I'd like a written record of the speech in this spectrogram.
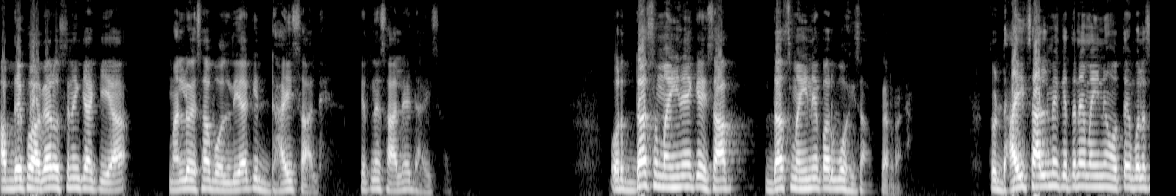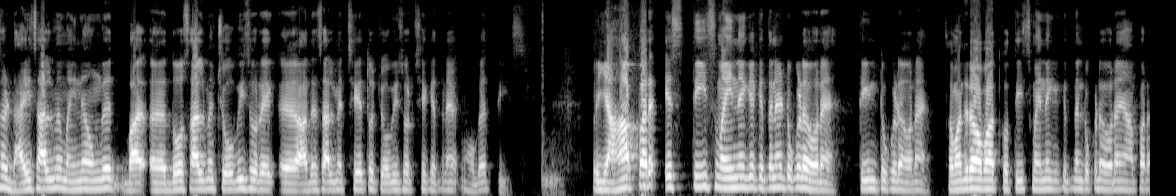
अब देखो, अगर उसने क्या किया, मान लो ऐसा बोल दिया कि ढाई साल है। कितने साल है? ढाई साल। और दस महीने के हिसाब दस महीने पर वो हिसाब कर रहा है। तो ढाई साल में कितने महीने होते हैं? बोले, सर, ढाई साल में महीने होंगे दो साल में चौबीस और आधे साल में छह तो चौबीस और छह कितने हो गए? तीस। तो यहाँ पर इस तीस महीने के कितने टुकड़े हो रहे हैं? तीन टुकड़े हो रहे हैं। समझ रहे हो बात को? तीस महीने के कितने टुकड़े हो रहे हैं यहाँ पर?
